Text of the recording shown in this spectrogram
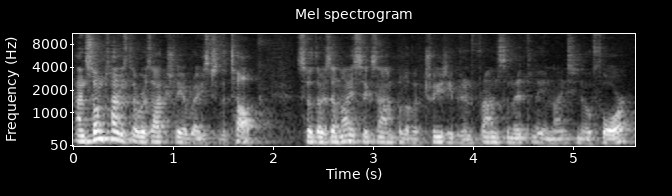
And sometimes there was actually a race to the top. So there's a nice example of a treaty between France and Italy in 1904.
